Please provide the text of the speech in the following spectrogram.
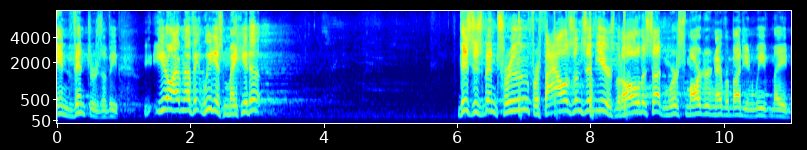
inventors of evil. You don't have enough, we just make it up. This has been true for thousands of years, but all of a sudden we're smarter than everybody and we've made,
